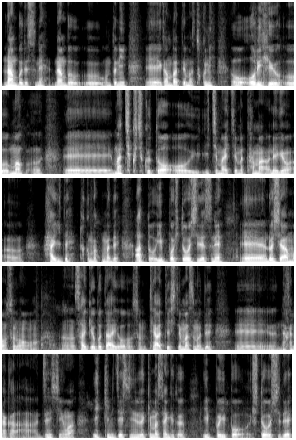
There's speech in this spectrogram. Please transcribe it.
南部ですね、南部、本当に、頑張ってます。特に、オリヒュー、まあ、えー、まあ、チクチクと、一枚一枚玉ねぎを、剥いで、特幕まで、あと一歩一押しですね、ロシアもその、最強部隊をその手当てしてますので、えー、なかなか前進は一気に前進できませんけど、一歩一歩人押しで、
